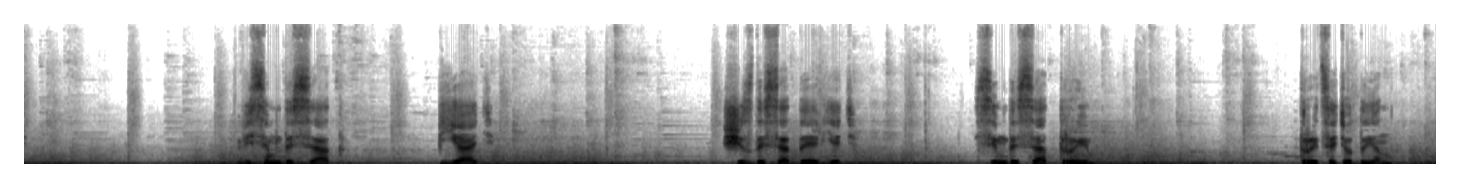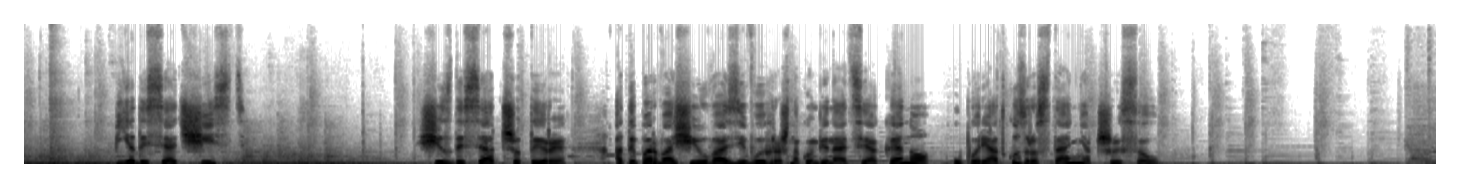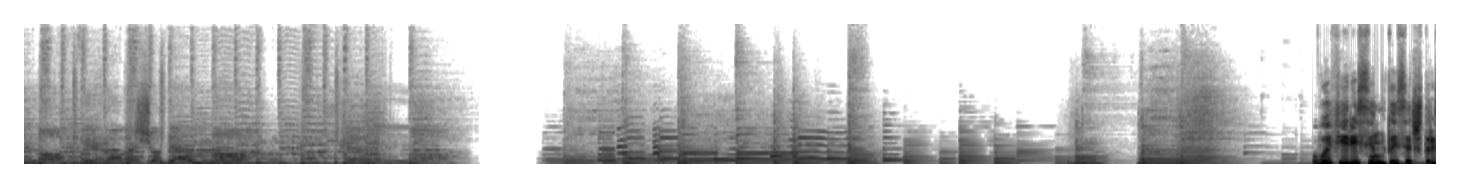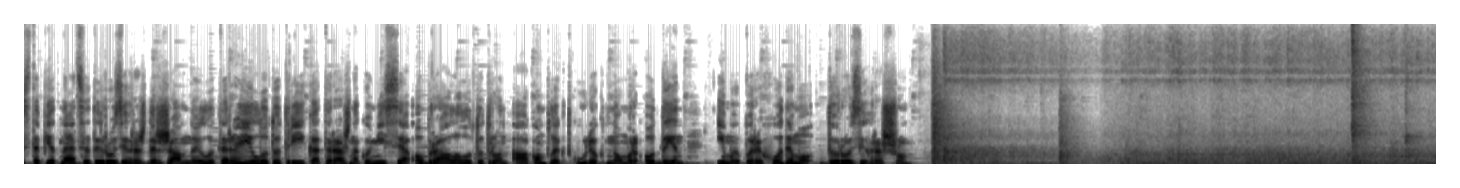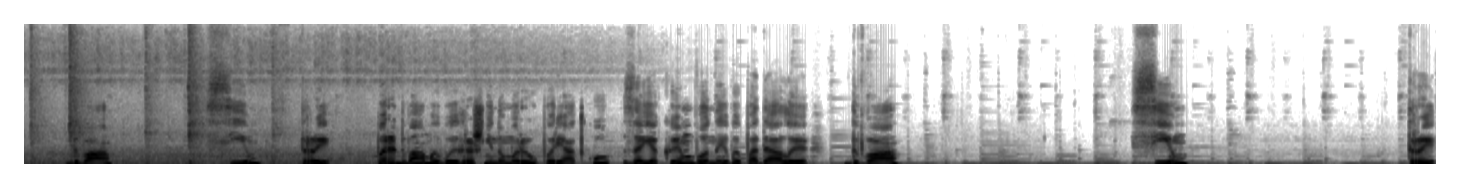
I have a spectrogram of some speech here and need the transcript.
80, 5, 69, 73, 31, 56, 64. А тепер вашій увазі виграшна комбінація Кено у порядку зростання чисел. В ефірі 7315 розіграш державної лотереї Лототрійка тиражна комісія обрала лототрон А комплект кульок номер 1 І ми переходимо до розіграшу. Два, сім, три. Перед вами виграшні номери у порядку, за яким вони випадали. 2, 7, 3.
